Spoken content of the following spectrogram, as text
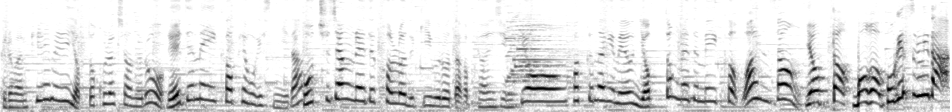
그러면 필리밀리 엽떡 컬렉션으로 레드 메이크업 해보겠습니다. 고추장 레드 컬러 느낌으로다가 변신 뿅! 화끈하게 매운 엽떡 레드 메이크업 완성! 엽떡 먹어보겠습니다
